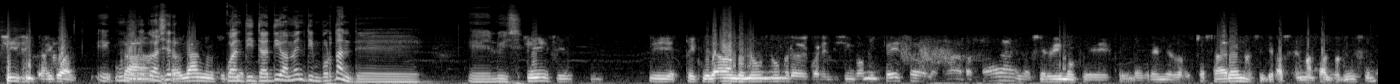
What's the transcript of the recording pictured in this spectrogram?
sí, sí, tal cual. Eh, un bono que va a ser cuantitativamente importante, eh, Luis. Sí, sí, sí. especulaban con un número de 45 mil pesos la semana pasada y ayer vimos que, los gremios lo rechazaron, así que va a ser más alto que eso.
